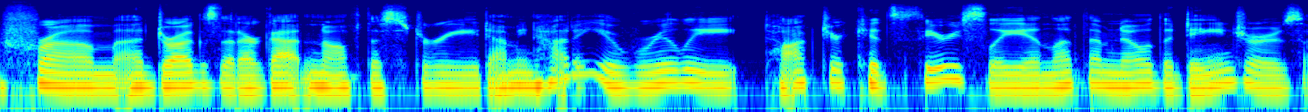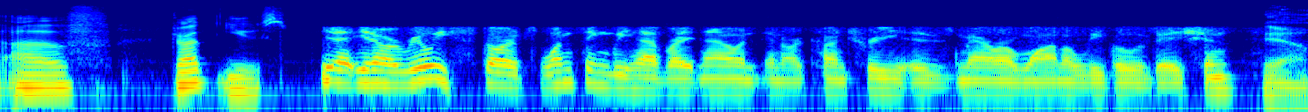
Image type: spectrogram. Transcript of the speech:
from uh, drugs that are gotten off the street. I mean, how do you really talk to your kids seriously and let them know the dangers of drug use? Yeah, you know, it really starts. One thing we have right now in, in our country is marijuana legalization. Yeah.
